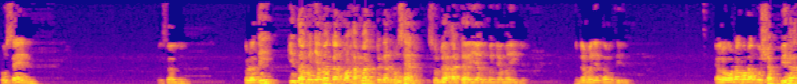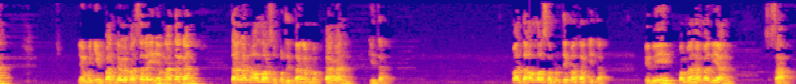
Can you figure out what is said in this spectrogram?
Hussein misalnya. Berarti kita menyamakan Muhammad dengan Husain. Sudah ada yang menyamainya. Ini namanya tamthil. Kalau orang-orang musyabbihah yang menyimpan dalam masalah ini mengatakan tangan Allah seperti tangan tangan kita. Mata Allah seperti mata kita. Ini pemahaman yang sesat.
